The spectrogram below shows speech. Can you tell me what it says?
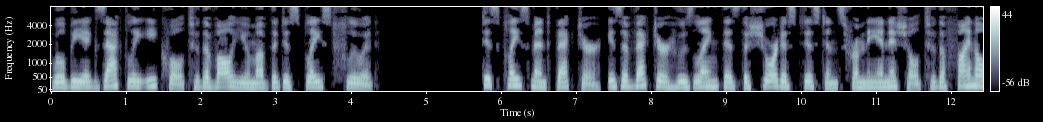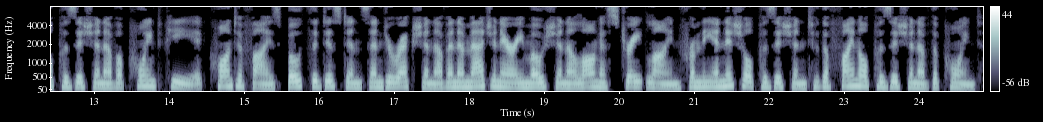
will be exactly equal to the volume of the displaced fluid. Displacement vector, is a vector whose length is the shortest distance from the initial to the final position of a point P. It quantifies both the distance and direction of an imaginary motion along a straight line from the initial position to the final position of the point.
